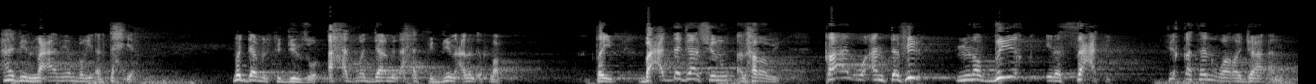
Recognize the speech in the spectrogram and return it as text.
هذه المعاني ينبغي أن تحيا. ما تجامل في الدين زول أحد ما تجامل أحد في الدين على الإطلاق. طيب بعد ده قال شنو الهروي؟ قال وأن تفر من الضيق إلى السعة ثقة ورجاء.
